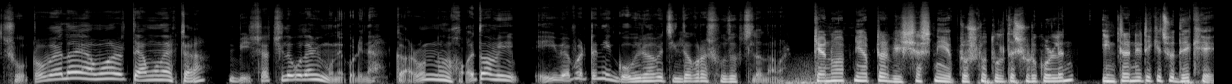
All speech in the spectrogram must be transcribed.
ছোটবেলায় আমার তেমন একটা বিশ্বাস ছিল বলে আমি মনে করি না। কারণ হয়তো আমি এই ব্যাপারটা নিয়ে গভীরভাবে চিন্তা করার সুযোগ ছিল না আমার। কেন আপনি আপনার বিশ্বাস নিয়ে প্রশ্ন তুলতে শুরু করলেন? ইন্টারনেটে কিছু দেখে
